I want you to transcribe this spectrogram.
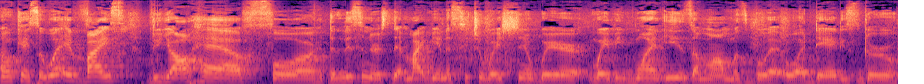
Okay, so what advice do y'all have for the listeners that might be in a situation where maybe one is a mama's boy or a daddy's girl,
